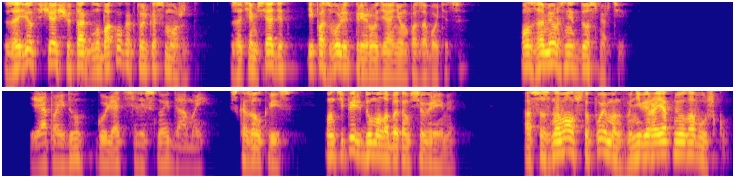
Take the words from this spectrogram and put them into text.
Зайдет в чащу так глубоко, как только сможет. Затем сядет и позволит природе о нем позаботиться. Он замерзнет до смерти. «Я пойду гулять с лесной дамой», – сказал Крис. Он теперь думал об этом все время. Осознавал, что пойман в невероятную ловушку.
